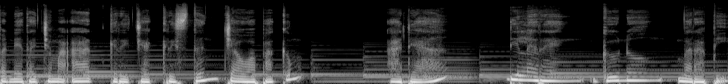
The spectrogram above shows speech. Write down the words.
Pendeta Jemaat Gereja Kristen Jawa Pakem, ada di lereng Gunung Merapi.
